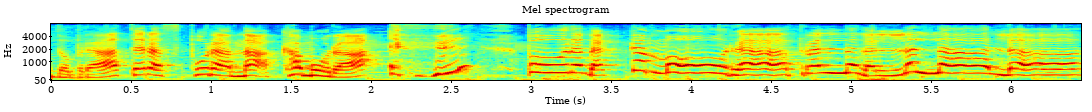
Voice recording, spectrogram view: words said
Dobra, teraz pora na Kamora. pora na Kamora. Tralalalala.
